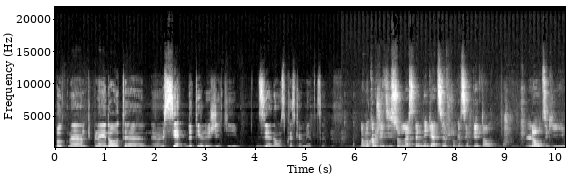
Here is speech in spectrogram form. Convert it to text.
Bultmann, puis plein d'autres, euh, un siècle de théologie qui disait non, c'est presque un mythe. Ben, moi, comme j'ai dit, sur l'aspect négatif, je trouve que c'est béton. L'autre, c'est qu'il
